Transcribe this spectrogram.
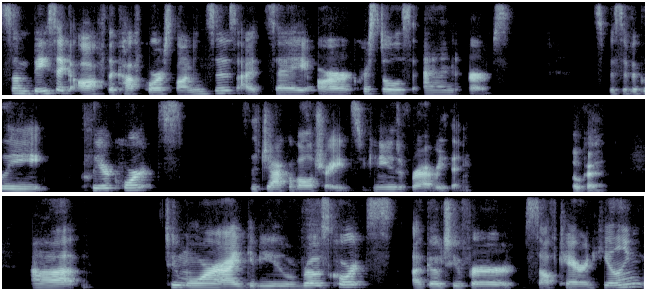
some basic off the cuff correspondences, I'd say, are crystals and herbs. Specifically, clear quartz. It's the jack of all trades. You can use it for everything. Okay. Uh, two more, I'd give you rose quartz, a go to for self care and healing.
